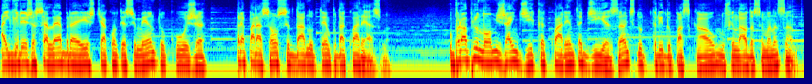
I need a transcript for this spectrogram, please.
a igreja celebra este acontecimento cuja preparação se dá no tempo da quaresma. O próprio nome já indica 40 dias antes do trido pascal, no final da Semana Santa.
